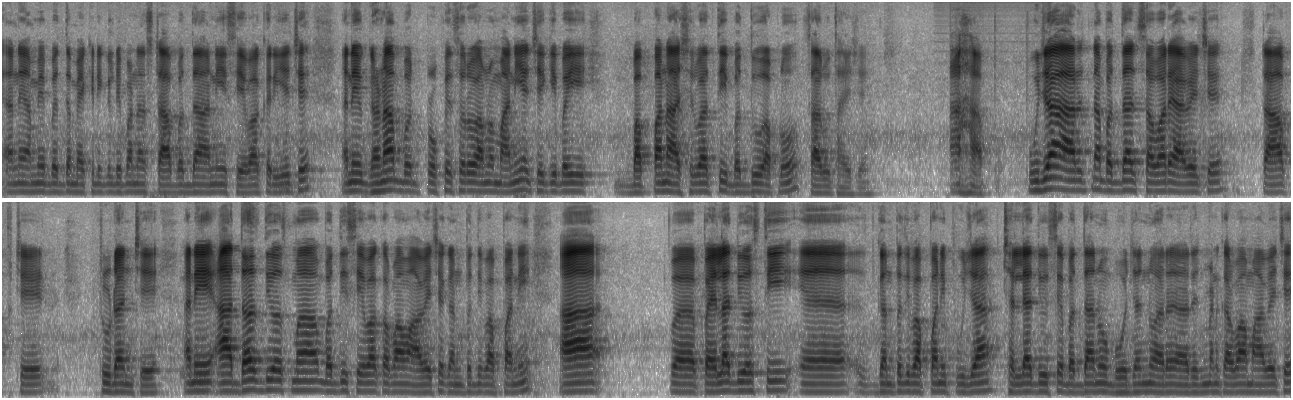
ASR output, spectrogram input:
અને અમે બધા મેકેનિકલ ડિપાર્ટમેન્ટના સ્ટાફ બધા આની સેવા કરીએ છીએ. અને ઘણા પ્રોફેસરો આપણે માનીએ છીએ કે ભાઈ બાપાના આશીર્વાદથી બધું આપણું સારું થાય છે. હા પૂજા આરચના બધા જ સવારે આવે છે સ્ટાફ છે સ્ટુડન્ટ છે. અને આ દસ દિવસમાં બધી સેવા કરવામાં આવે છે ગણપતિ બાપ્પાની. આ પહેલા દિવસથી ગણપતિ બાપ્પાની પૂજા, છેલ્લા દિવસે બધાનું ભોજનનું અરેન્જમેન્ટ કરવામાં આવે છે.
